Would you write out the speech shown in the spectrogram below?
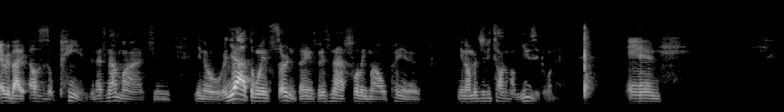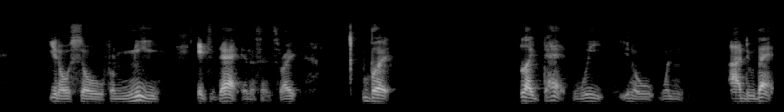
everybody else's opinions, and that's not mine. And you know, and yeah, I throw in certain things, but it's not fully my opinion. And you know, I'm gonna just be talking about music on that. And you know, so for me, it's that in a sense, right? But like that, we, you know, when I do that,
